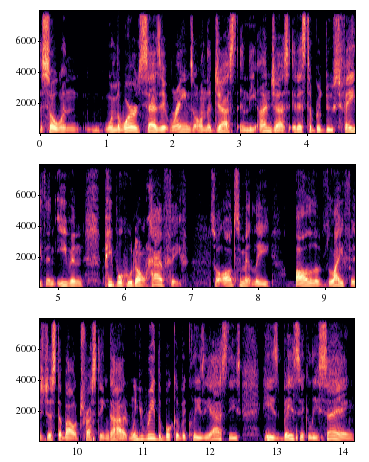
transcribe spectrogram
so when when the word says it rains on the just and the unjust, it is to produce faith in even people who don't have faith. So ultimately, all of life is just about trusting God. When you read the book of Ecclesiastes, he's basically saying,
